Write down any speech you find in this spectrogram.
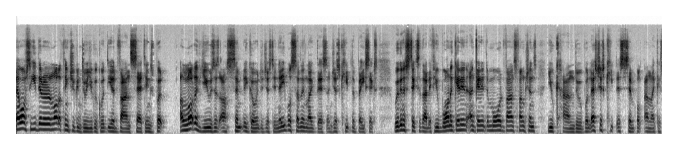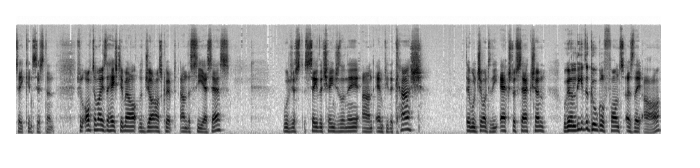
Now obviously there are a lot of things you can do. You could go to the advanced settings, but a lot of users are simply going to just enable something like this and just keep the basics. We're going to stick to that. If you want to get in and get into more advanced functions, you can do, but let's just keep this simple and like I say, consistent. So we'll optimize the HTML, the JavaScript and the CSS. We'll just save the changes on there and empty the cache. Then we'll jump into the extra section. We're going to leave the Google fonts as they are.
